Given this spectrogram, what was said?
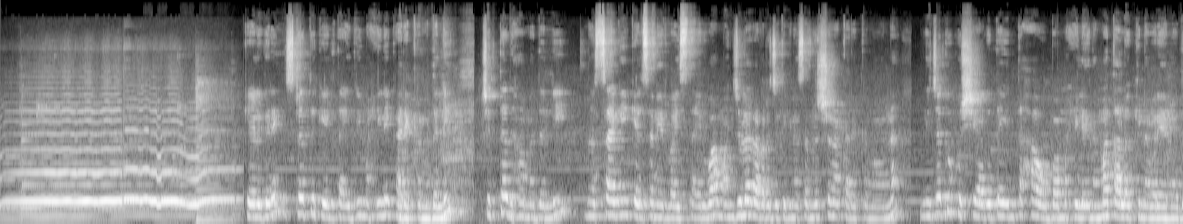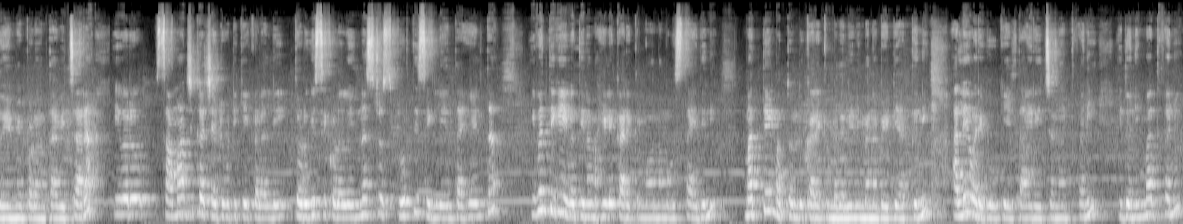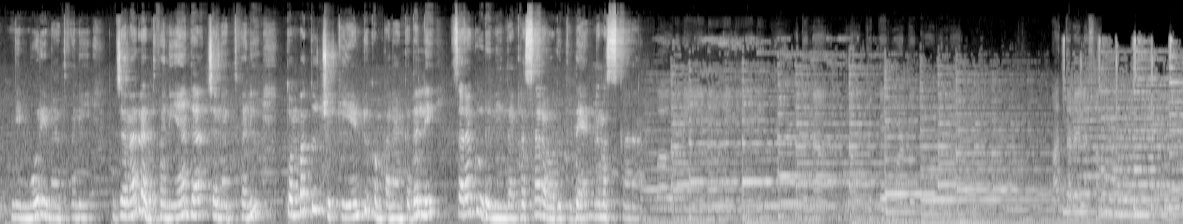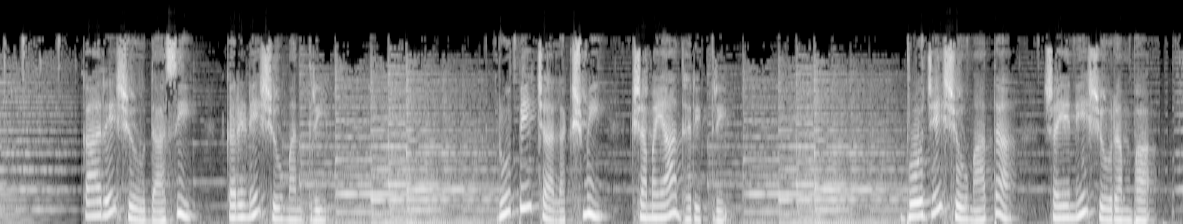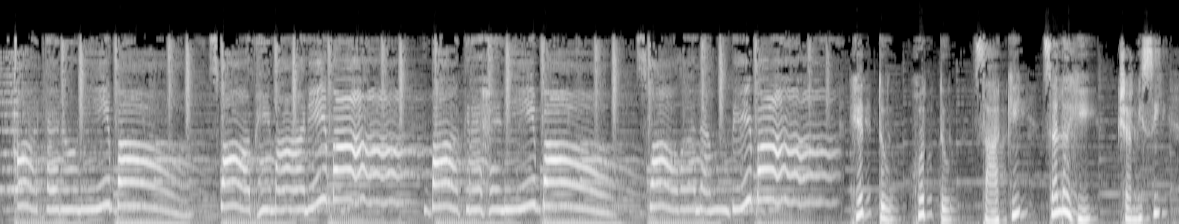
ಕೇಳಿದರೆ ಇಷ್ಟೊತ್ತು ಕೇಳ್ತಾ ಇದ್ರಿ ಮಹಿಳೆ ಕಾರ್ಯಕ್ರಮದಲ್ಲಿ. ಚಿತ್ತಧಾಮದಲ್ಲಿ ನರ್ಸಾಗಿ ಕೆಲಸ ನಿರ್ವಹಿಸ್ತಾ ಇರುವ ಮಂಜುಳರವರ ಜೊತೆಗಿನ ಸಂದರ್ಶನ ಕಾರ್ಯಕ್ರಮವನ್ನು ನಿಜಕ್ಕೂ ಖುಷಿಯಾಗುತ್ತೆ ಇಂತಹ ಒಬ್ಬ ಮಹಿಳೆ ನಮ್ಮ ತಾಲೂಕಿನವರೇ ಅನ್ನೋದು ಹೆಮ್ಮೆ ಪಡುವಂತಹ ವಿಚಾರ. ಇವರು ಸಾಮಾಜಿಕ ಚಟುವಟಿಕೆಗಳಲ್ಲಿ ತೊಡಗಿಸಿಕೊಳ್ಳಲು ಇನ್ನಷ್ಟು ಸ್ಫೂರ್ತಿ ಸಿಗಲಿ ಅಂತ ಹೇಳ್ತಾ ಇವತ್ತಿಗೆ ಇವತ್ತಿನ ಮಹಿಳೆ ಕಾರ್ಯಕ್ರಮವನ್ನು ಮುಗಿಸ್ತಾ ಇದ್ದೀನಿ. ಮತ್ತೆ ಮತ್ತೊಂದು ಕಾರ್ಯಕ್ರಮದಲ್ಲಿ ನಿಮ್ಮನ್ನು ಭೇಟಿಯಾಗ್ತೀನಿ. ಅಲ್ಲಿಯವರೆಗೂ ಕೇಳ್ತಾ ಇರಿ ಜನಧ್ವನಿ ಇದು ನಿಮ್ಮ ಧ್ವನಿ, ನಿಮ್ಮೂರಿನ ಧ್ವನಿ, ಜನರ ಧ್ವನಿಯಾದ ಜನಧ್ವನಿ ತೊಂಬತ್ತು ಚುಕ್ಕಿ ಎಂಟು ಕಂಪನಾಂಕದಲ್ಲಿ ಸರಗೂರಿನಿಂದ ಪ್ರಸಾರವಾಗುತ್ತಿದೆ. ನಮಸ್ಕಾರ. ಕಾರೇಶು ದಾಸಿ ಕರಣೇಶು ಮಂತ್ರಿ. ರೂಪೇ ಚ ಲಕ್ಷ್ಮಿ ಕ್ಷಮಯಾ ಧರಿತ್ರಿ. ಭೋಜೇಶು ಮಾತಾ ಶಯನೇಶು ರಂಭ. ಆತರುಣಿ ತರುಣಿ ಬಾ ಸ್ವಾಭಿಮಾನಿ ಬಾ ಬಾ ಬಾ ಸ್ವಾವಲಂಬಿ ಬಾ. ಹೆತ್ತು ಹೊತ್ತು ಸಾಕಿ ಸಲಹಿ ಕ್ಷಮಿಸಿ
